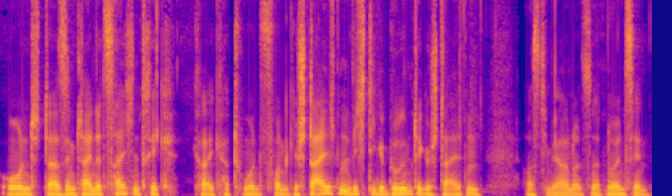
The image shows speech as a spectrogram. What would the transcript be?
Und da sind kleine Zeichentrick-Karikaturen von Gestalten, wichtige, berühmte Gestalten aus dem Jahre 1919.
